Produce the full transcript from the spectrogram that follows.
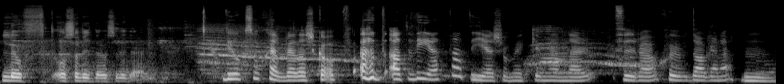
luft och så vidare och så vidare. Det är också självledarskap. Att, att veta att det ger så mycket med de där fyra, sju dagarna. Mm.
